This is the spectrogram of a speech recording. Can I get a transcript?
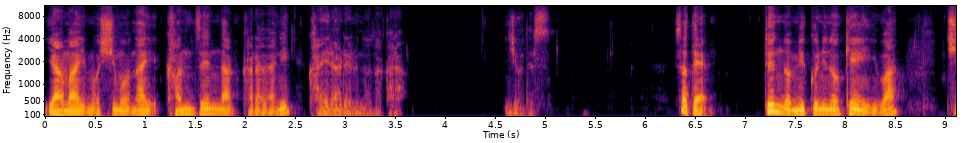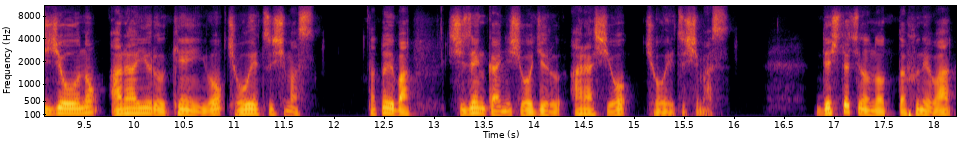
病も死もない完全な体に変えられるのだから。以上です。さて、天の御国の権威は、地上のあらゆる権威を超越します。例えば、自然界に生じる嵐を超越します。弟子たちの乗った船は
